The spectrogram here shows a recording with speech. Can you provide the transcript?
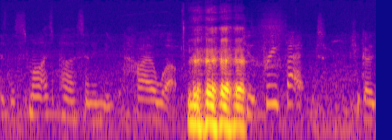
is the smartest person in the entire world. She's the prefect. She goes,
